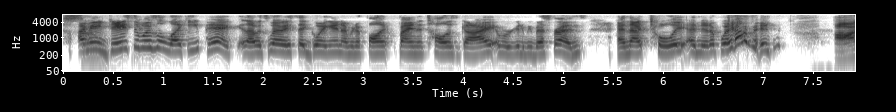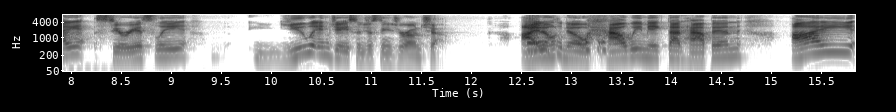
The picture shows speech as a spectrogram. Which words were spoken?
so. I mean, Jason was a lucky pick. That was what I said going in. I'm going to find the tallest guy, and we're going to be best friends. And that totally ended up what happened. I seriously, you and Jason just need your own show. Thank I don't you. know how we make that happen. I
